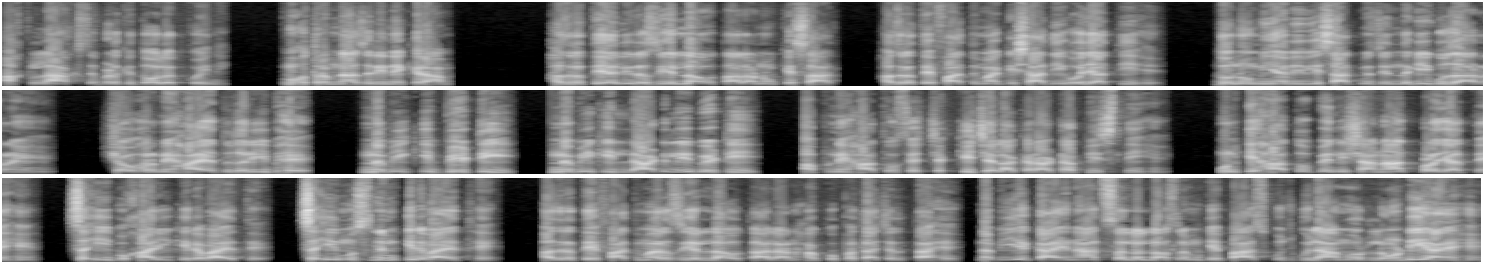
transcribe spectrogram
اخلاق سے بڑھ کے دولت کوئی نہیں۔ محترم ناظرین کرام، حضرت علی رضی اللہ تعالیٰ عنہ کے ساتھ حضرت فاطمہ کی شادی ہو جاتی ہے۔ دونوں میاں بیوی ساتھ میں زندگی گزار رہے ہیں۔ شوہر نہایت غریب ہے۔ نبی کی بیٹی، نبی کی لاڈلی بیٹی اپنے ہاتھوں سے چکی چلا کر آٹا پیستی ہیں۔ ان کے ہاتھوں پہ نشانات پڑ جاتے ہیں۔ صحیح بخاری کی روایت ہے۔ صحیح مسلم کی روایت ہے۔ حضرت فاطمہ رضی اللہ تعالیٰ عنہ کو پتہ چلتا ہے۔ نبی کائنات صلی اللہ علیہ وسلم کے پاس کچھ غلام اور لونڈی آئے ہیں۔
